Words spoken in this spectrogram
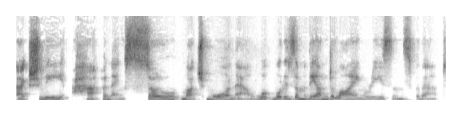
actually happening so much more now? What what are some of the underlying reasons for that?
